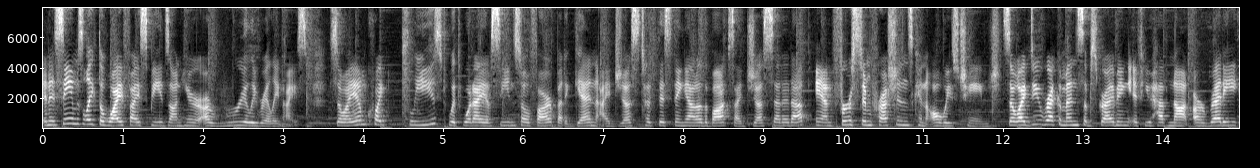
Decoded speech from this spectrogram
And it seems like the Wi-Fi speeds on here are really, really nice. So I am quite pleased with what I have seen so far, but again, I just took this thing out of the box, I just set it up, and first impressions can always change. So I do recommend subscribing if you have not already.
